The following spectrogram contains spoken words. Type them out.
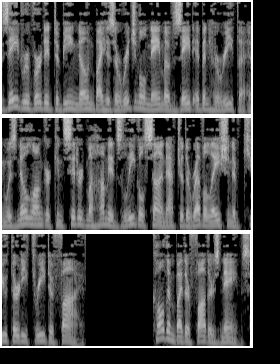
Zayd reverted to being known by his original name of Zayd ibn Haritha and was no longer considered Muhammad's legal son after the revelation of Q33-5. Call them by their fathers' names.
